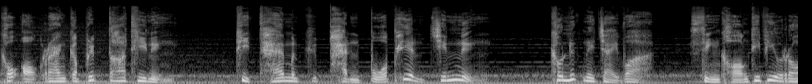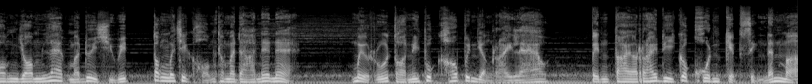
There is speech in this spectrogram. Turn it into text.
เขาออกแรงกระพริบตาทีหนึ่ง ที่แท้มันคือแผ่นปัวเพี้ยนชิ้นหนึ่ง เขานึกในใจว่า สิ่งของที่พี่รองยอมแลกมาด้วยชีวิตต้องไม่ใช่ของธรรมดาแน่ๆ ไม่รู้ตอนนี้พวกเขาเป็นอย่างไรแล้ว เป็นตายร้ายดีก็ควรเก็บสิ่งนั้นมา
